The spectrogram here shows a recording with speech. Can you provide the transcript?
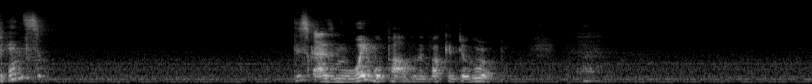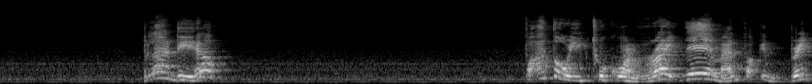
Pencil? This guy's way more powerful than fucking Toguro. Bloody hell. I thought he took one right there, man. Fucking bring.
